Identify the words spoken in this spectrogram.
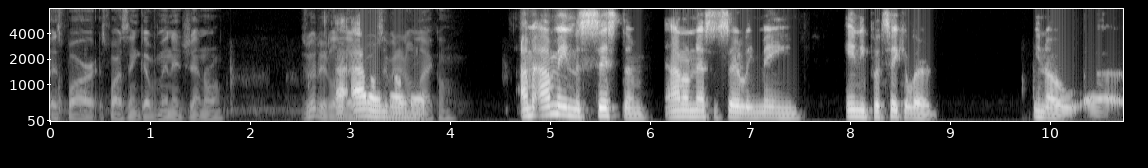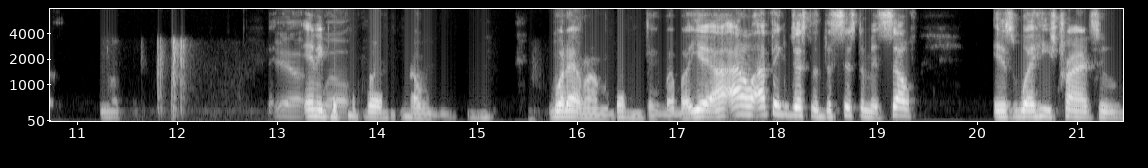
as, far as far as in government in general. Really I- I don't know don't like. I mean, I mean the system. I don't necessarily mean any particular, you know, uh, Yeah, any well, particular, you know, whatever I'm, what I'm thinking about. But yeah, I, I don't. I think just the, the system itself is what he's trying to,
